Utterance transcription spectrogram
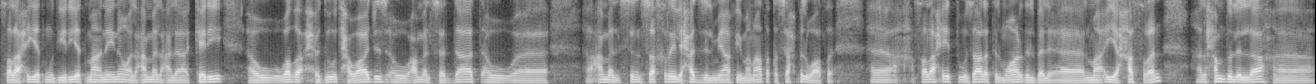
صلاحية مديرية ماء نينا والعمل على كري أو وضع حدود حواجز أو عمل سدات أو عمل سن صخري لحجز المياه في مناطق السحب الواطئ. آه، صلاحية وزارة الموارد آه، المائية حصرا. الحمد لله آه،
